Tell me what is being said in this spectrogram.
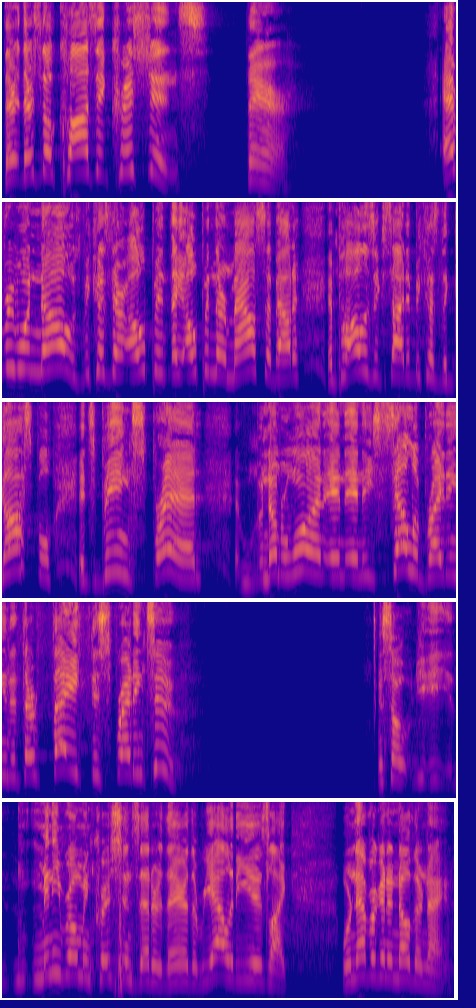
There, there's no closet Christians there. Everyone knows because they're open, they open their mouths about it. And Paul is excited because the gospel, it's being spread, number one, and, and he's celebrating that their faith is spreading too. And so many Roman Christians that are there, the reality is like, we're never gonna know their name.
